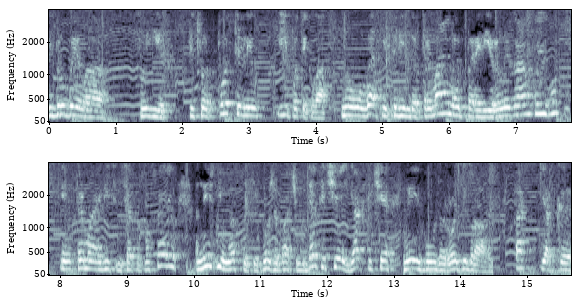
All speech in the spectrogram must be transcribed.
відробила своїх 500 пострілів і потекла. Ну, верхній циліндр тримає, ми перевірили зранку його. І тримає 80 атмосферів, а нижній у нас потік. Ми вже бачимо, де тече, як тече. Ми його вже розібрали. Так як е,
